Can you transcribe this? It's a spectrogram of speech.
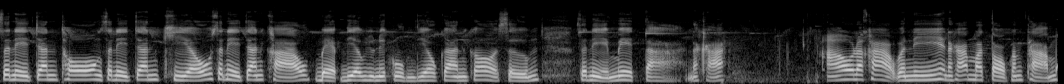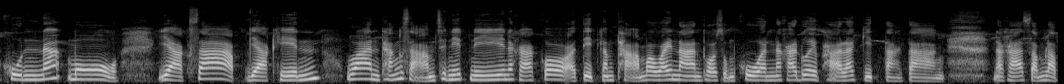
เสน่ห์จันทองเสน่ห์จันเขียวเสน่ห์จันขาวแบบเดียวอยู่ในกลุ่มเดียวกันก็เสริมเสน่ห์เมตตานะคะ เอาละค่ะ วันนี้นะคะมาตอบคำถามคุณณโม อยากทราบอยากเห็นว่านทั้ง 3 ชนิดนี้นะคะ ก็ติดคำถามมาไว้นานพอสมควรนะคะ ด้วยภารกิจต่างๆนะคะสำหรับ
